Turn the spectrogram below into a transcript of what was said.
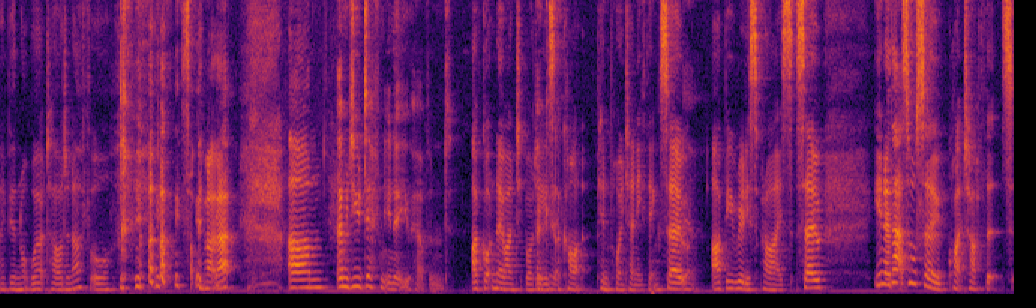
Maybe I've not worked hard enough or something like that. Um, I mean, you definitely know you haven't? I've got no antibodies. Okay. I can't pinpoint anything. So Yeah. I'd be really surprised. So, you know, that's also quite tough that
